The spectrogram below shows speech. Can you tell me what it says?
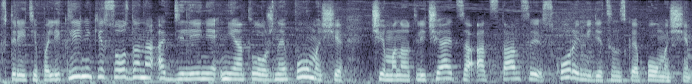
В третьей поликлинике создано отделение неотложной помощи, чем оно отличается от станции скорой медицинской помощи.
